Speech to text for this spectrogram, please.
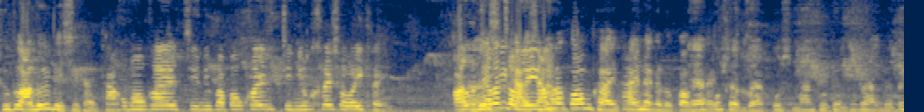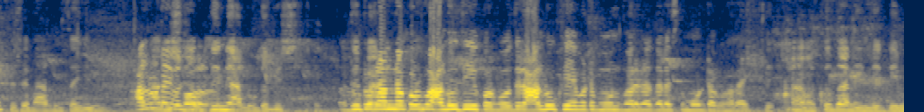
শুধু। আলুই বেশি খায়। ঠাকুমাও খায় চিনি পাপাও খায় চিনিও খায় সবাই খায়। আলু ছাড়া চলেই না। আমরা কম খাই খাই না কেন কম এক খাই। কোষ আর যা কোষ মাংস টাংস আনলো দেখতেছে আমি আলু চাইনি। আলুটাই বেশি সব দিনে আলুটা বেশি দুটো রান্না করব আলু দিয়ে করব ওদের আলু খেয়ে ওটা মন ভরে না তাহলে আজকে মনটা ভরাই। আমার তো জানি না ডিম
